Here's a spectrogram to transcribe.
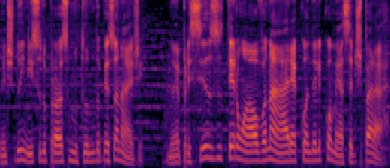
antes do início do próximo turno do personagem. Não é preciso ter um alvo na área quando ele começa a disparar.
